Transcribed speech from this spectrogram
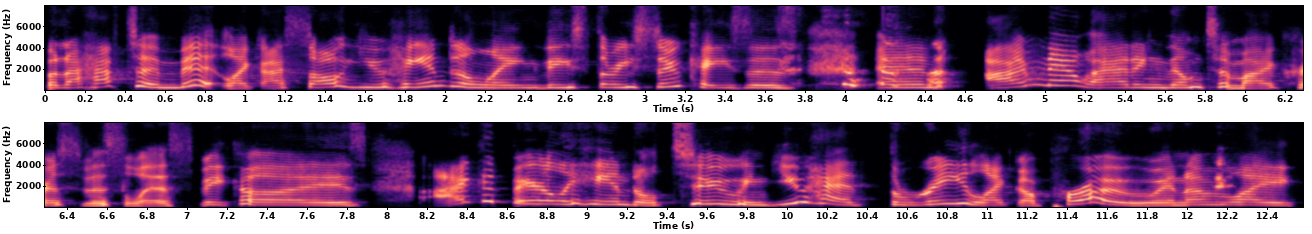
But I have to admit, like I saw you handling these three suitcases, and I'm now adding them to my Christmas list because I could barely handle two, and you had three like a pro, and I'm like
